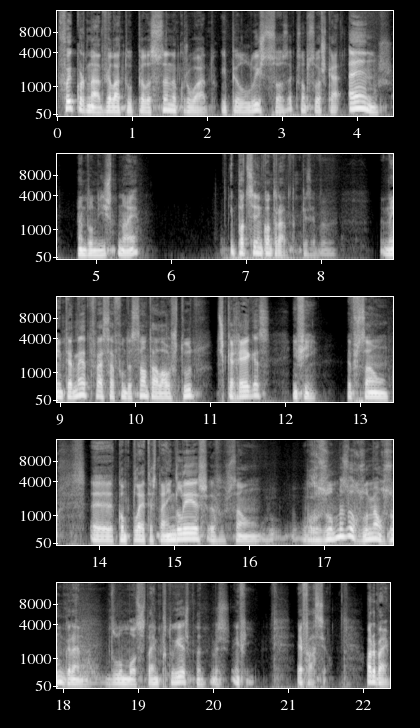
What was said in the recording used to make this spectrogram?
foi coordenado, vê lá tu, pela Susana Croado e pelo Luís de Souza, que são pessoas que há anos andam nisto, não é? E pode ser encontrado. Quer dizer, na internet vai-se à fundação, está lá o estudo, descarrega-se, enfim, a versão uh, completa está em inglês, a versão, o resumo, mas o resumo é um resumo grande, volumoso, está em português, portanto, mas enfim, é fácil. Ora bem,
